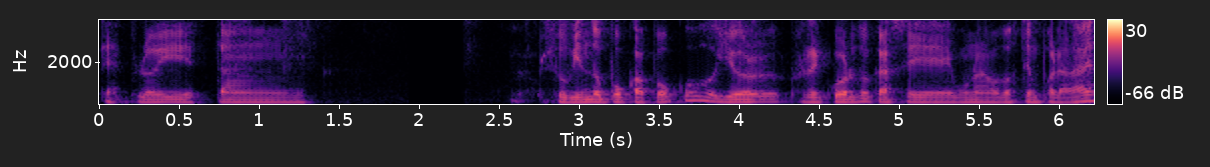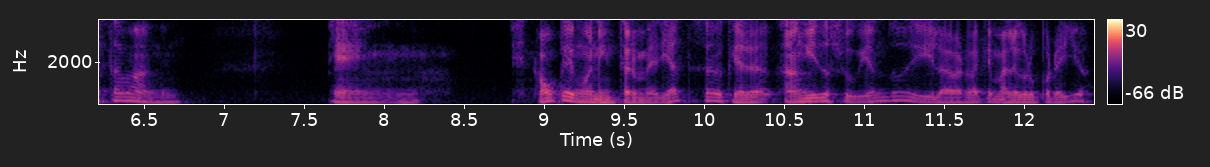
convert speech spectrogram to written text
Exploit están subiendo poco a poco. Yo recuerdo que hace una o dos temporadas estaban en, en Open o en Intermediate, ¿sabes? Que han ido subiendo y la verdad que me alegro por ello.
